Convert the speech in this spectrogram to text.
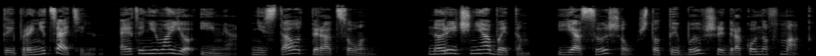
«Ты проницателен. Это не мое имя», — не стал отпираться он. «Но речь не об этом. Я слышал, что ты бывший драконов маг.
